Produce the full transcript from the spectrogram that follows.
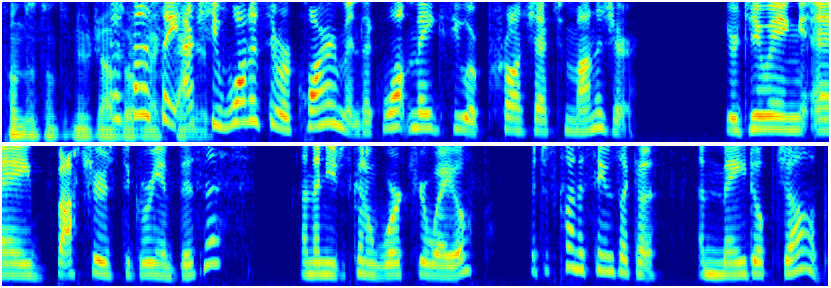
tons and tons of new jobs. I was going to say, actually, years. what is the requirement? Like, what makes you a project manager? You're doing a bachelor's degree in business, and then you just kind of work your way up. It just kind of seems like a, a made up job.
